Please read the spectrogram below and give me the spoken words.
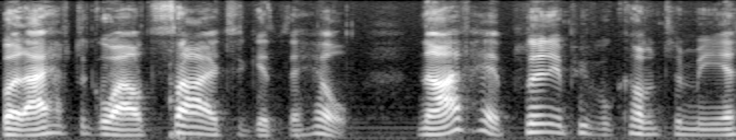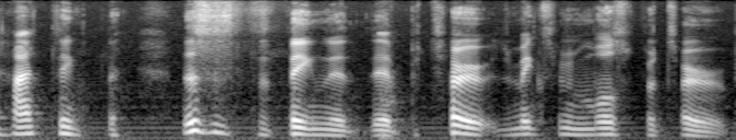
But I have to go outside to get the help. Now, I've had plenty of people come to me, and I think that this is the thing that, that perturbs, makes me most perturbed,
